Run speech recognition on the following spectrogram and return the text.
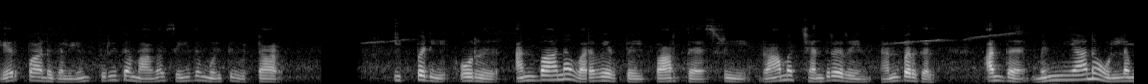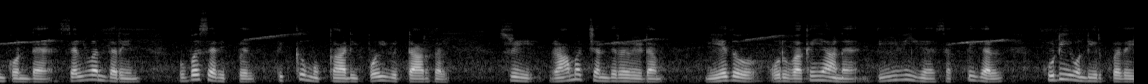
ஏற்பாடுகளையும் துரிதமாக செய்து முடித்து விட்டார். இப்படி ஒரு அன்பான வரவேற்பை பார்த்த ஸ்ரீ ராமச்சந்திரரின் நண்பர்கள் அந்த மென்மையான உள்ளம் கொண்ட செல்வந்தரின் உபசரிப்பில் திக்குமுக்காடி போய்விட்டார்கள். ஸ்ரீ ராமச்சந்திரரிடம் ஏதோ ஒரு வகையான தெய்வீக சக்திகள் குடிகொண்டிருப்பதை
